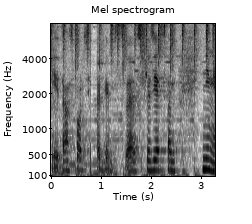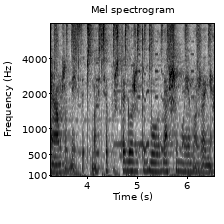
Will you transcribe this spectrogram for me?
i transporcie, tak więc e, z fryzjerstwem nie miałam żadnej styczności, oprócz tego, że to było zawsze moje marzenie.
